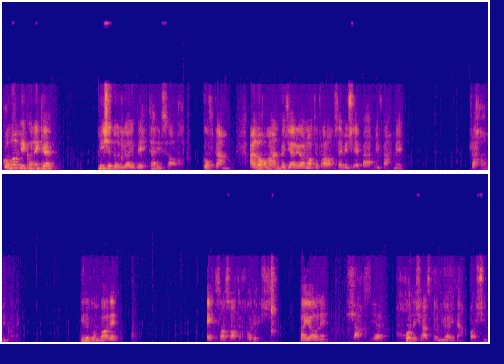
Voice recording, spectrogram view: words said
گمان می‌کنه که میشه دنیای بهتری ساخت. گفتم علاقمند به جریانات فرانسه میشه بعد می‌فهمه. رها می‌کنه. میره دنبال احساسات خودش. بیان شخصی خودش از دنیای نقاشی.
